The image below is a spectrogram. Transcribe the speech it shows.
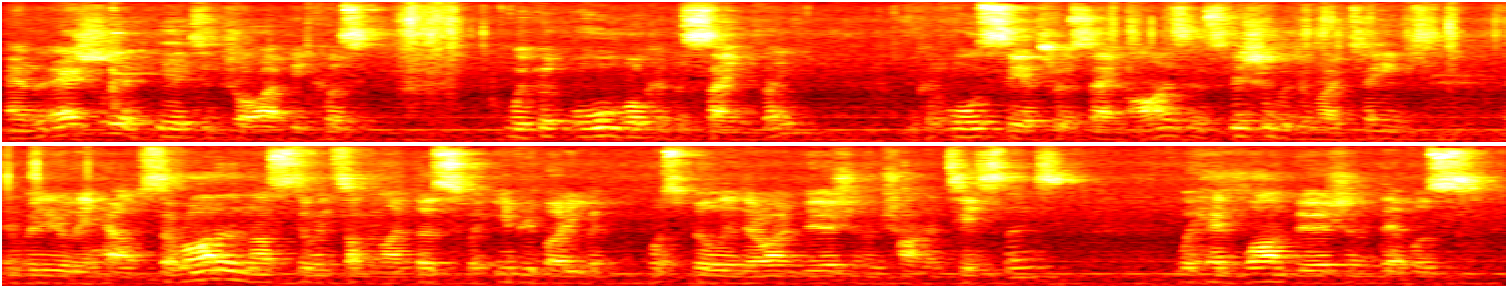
and actually adhere to dry because we could all look at the same thing, we could all see it through the same eyes, and especially with remote teams, it really, really helps. So rather than us doing something like this where everybody was building their own version and trying to test things, we had one version that was,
